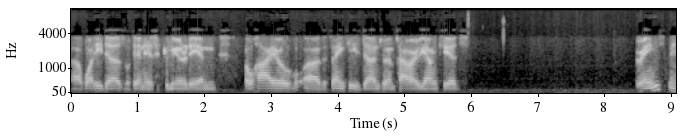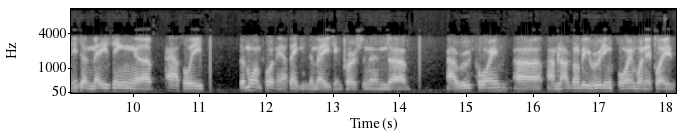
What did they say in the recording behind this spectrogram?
uh, what he does within his community in Ohio, uh, the things he's done to empower young kids. Dreams. He's an amazing uh, athlete, but more importantly, I think he's an amazing person, and uh, I root for him. Uh, I'm not going to be rooting for him when they play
